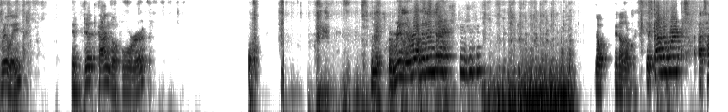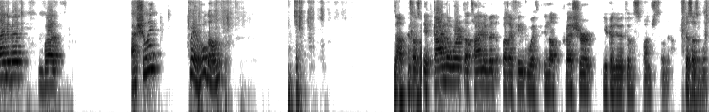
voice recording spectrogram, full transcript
really. It did kind of work. Really rub it in there. Nope, it doesn't work. It kind of worked a tiny bit, but actually, wait, hold on. No, it doesn't. It kind of worked a tiny bit, but I think with enough pressure, you can do it with a sponge. So no, this doesn't work.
